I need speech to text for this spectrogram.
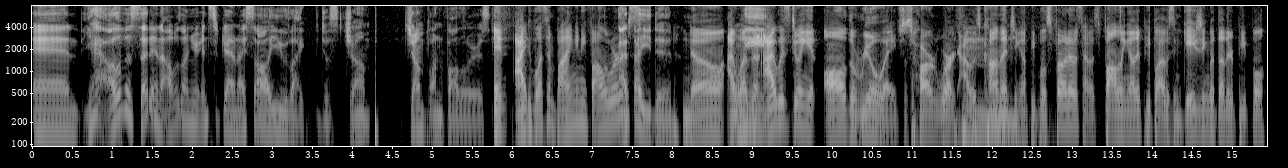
And yeah, all of a sudden I was on your Instagram and I saw you like just jump, jump on followers. And I wasn't buying any followers. I thought you did. No, I wasn't. Me- I was doing it all the real way, just hard work. I was Hmm. commenting on people's photos. I was following other people. I was engaging with other people.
